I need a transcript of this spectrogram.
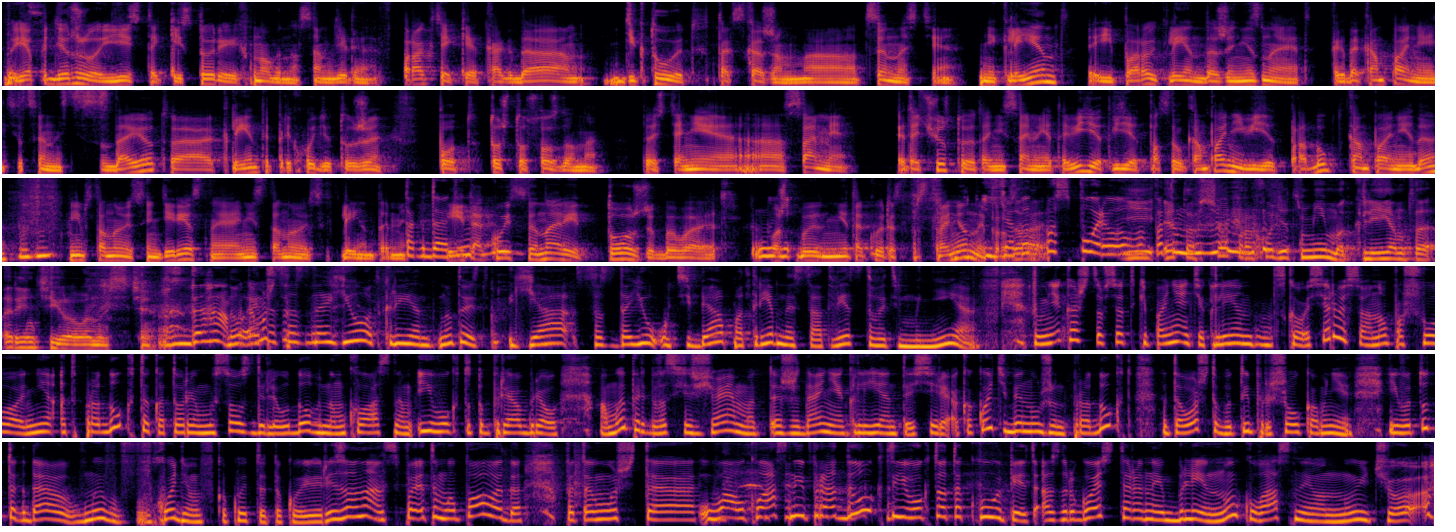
Ну, я поддержу, есть такие истории, их много на самом деле в практике, когда диктует, так скажем, а, ценности не клиент, и порой клиент даже не знает. Когда компания эти ценности создает, а клиенты приходят уже под то, что создано. То есть они а, сами это чувствуют, они сами это видят, видят посыл компании, видят продукт компании, да, угу. им становится интересно, и они становятся клиентами. Тогда и ты... такой сценарий тоже бывает. Ну, Может быть, не такой распространенный. Я просто... тут поспорила. И потому... это все проходит мимо клиента ориентированности. Да, но это что... создает клиент. Ну, то есть я создаю у тебя потребность соответствовать мне. Но мне кажется, все-таки понятие клиентского сервиса, оно пошло не от продукта, который мы создали удобным, классным, и его кто-то приобрел, а мы предвосхищаем от ожидания клиента из серии, а какой тебе нужен продукт для того, чтобы ты пришел ко мне? И вот тут тогда мы входим в какой-то такой резонанс по этому поводу, потому что, вау, классный продукт, его кто-то купит, а с другой стороны, блин, ну классный он, ну и чё?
